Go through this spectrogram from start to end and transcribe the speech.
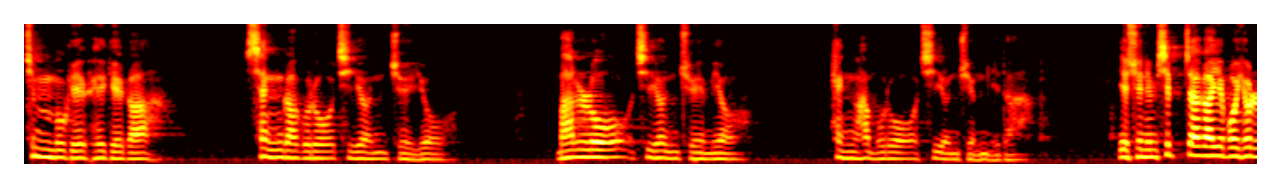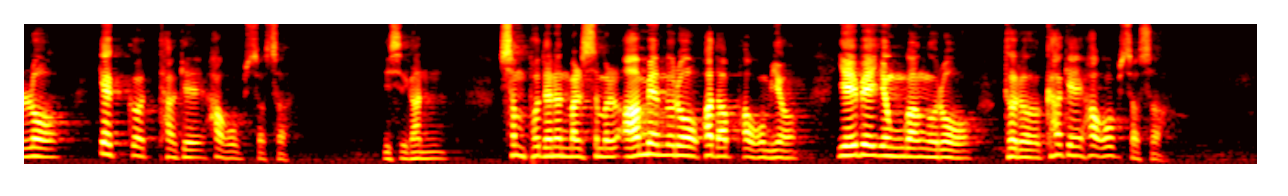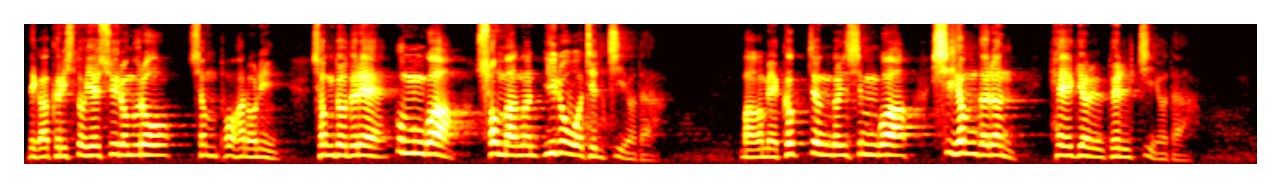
침묵의 회개가 생각으로 지은 죄요 말로 지은 죄며 행함으로 지은 죄입니다. 예수님 십자가의 보혈로 깨끗하게 하옵소서. 이 시간 선포되는 말씀을 아멘으로 화답하오며 예배 영광으로 들어가게 하옵소서. 내가 그리스도 예수 이름으로 선포하노니 성도들의 꿈과 소망은 이루어질지어다. 마음의 걱정 근심과 시험들은 해결될지어다.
